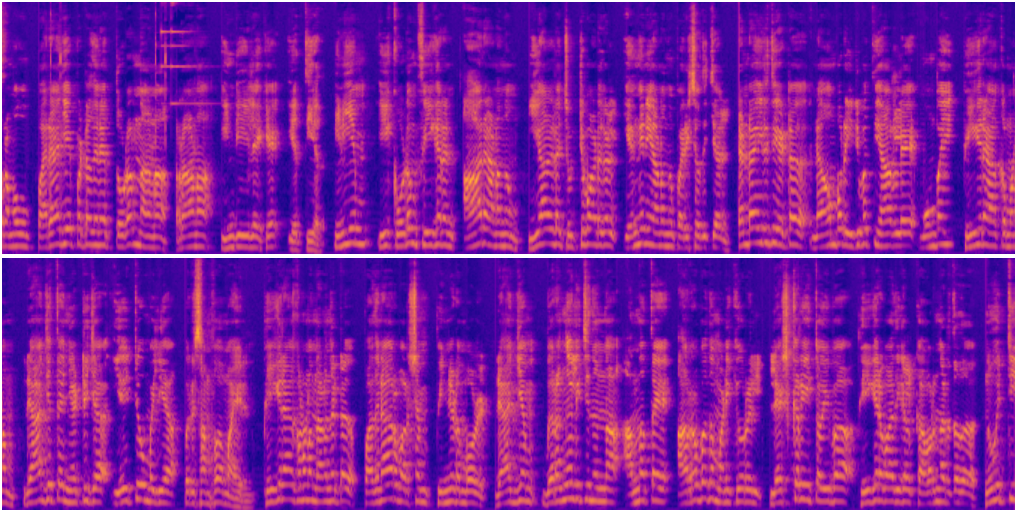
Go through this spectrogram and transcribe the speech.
ശ്രമവും പരാജയപ്പെട്ടതിനെ തുടർന്നാണ് റാണ ഇന്ത്യയിലേക്ക് എത്തിയത്. ഇനിയും ഈ കൊടും ഭീകരൻ ആരാണെന്നും ഇയാളുടെ ചുറ്റുപാടുകൾ എങ്ങനെയാണെന്നും പരിശോധിച്ചാൽ രണ്ടായിരത്തി എട്ട് നവംബർ ഇരുപത്തിയാറിലെ മുംബൈ ഭീകരാക്രമണം രാജ്യത്തെ ഞെട്ടിച്ച ഏറ്റവും വലിയ ഒരു സംഭവമായിരുന്നു. ഭീകരാക്രമണം നടന്നിട്ട് പതിനാറ് വർഷം പിന്നിടുമ്പോൾ രാജ്യം വിറങ്ങലിച്ചു നിന്ന അന്നത്തെ അറുപത് മണിക്കൂറിൽ ലഷ്കർ ഇ തൊയ്ബ ഭീകരവാദികൾ കവർന്നെടുത്തത് നൂറ്റി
